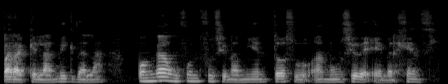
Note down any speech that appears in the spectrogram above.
para que la amígdala ponga en funcionamiento su anuncio de emergencia.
